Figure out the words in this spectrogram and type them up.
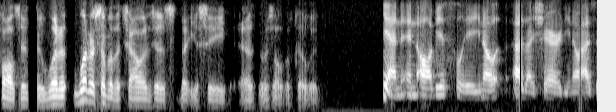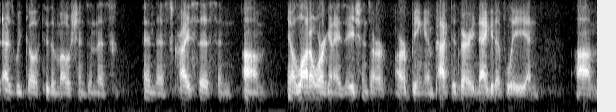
falls into what are, what are some of the challenges that you see as the result of COVID? Yeah, and, and obviously, you know, as I shared, you know, as as we go through the motions in this in this crisis, and um, you know, a lot of organizations are are being impacted very negatively, and um,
